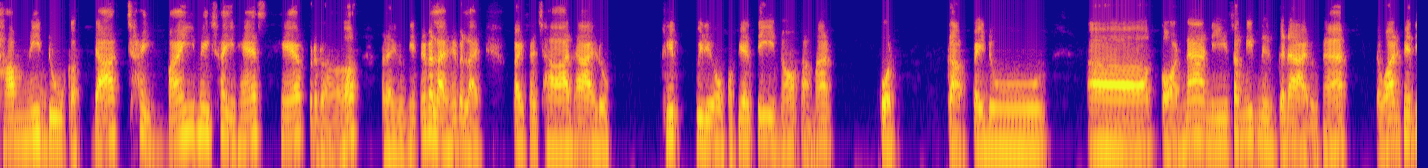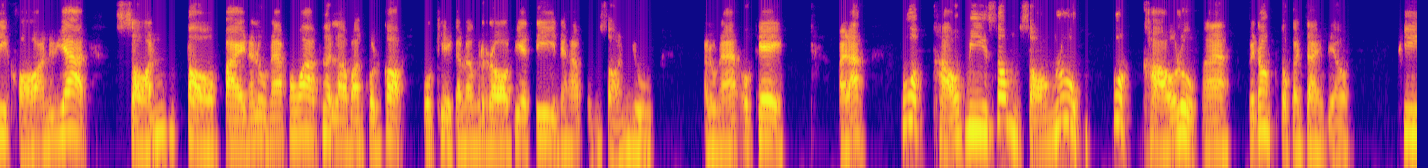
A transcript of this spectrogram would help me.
ทำนี่ดูกับ does ใช่ไหมไม่ใช่ has have หรออะไรตรงนี้ยไม่เป็นไรไม่เป็นไร ไปช้าๆได้ลูกคลิปวิดีโอของพี่ตี้น้องสามารถกดกลับไปดูเอ่อก่อนหน้านี้สักนิดนึงก็ได้ลูกนะ แต่ว่าพี่ตี้ขออนุญาต สอนต่อไปนะลูกนะ เพราะว่าเพื่อนเราบางคนก็โอเคกำลังรอพี่ตี้นะครับ ผมสอนอยู่นะลูกนะ โอเค ไปละพวกเขามีส้มสองลูก พวกเขาลูกอะไม่ต้องตกใจเดี๋ยว พี่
